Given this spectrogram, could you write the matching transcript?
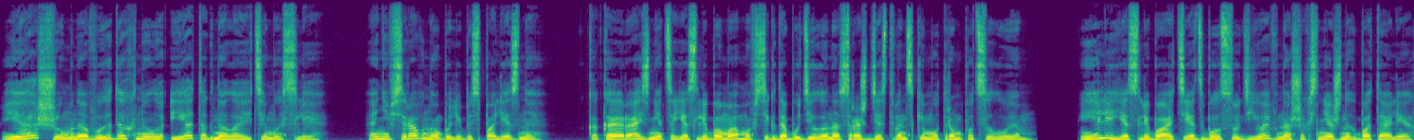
Я шумно выдохнула и отогнала эти мысли. Они все равно были бесполезны. Какая разница, если бы мама всегда будила нас рождественским утром поцелуем? Или если бы отец был судьей в наших снежных баталиях.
